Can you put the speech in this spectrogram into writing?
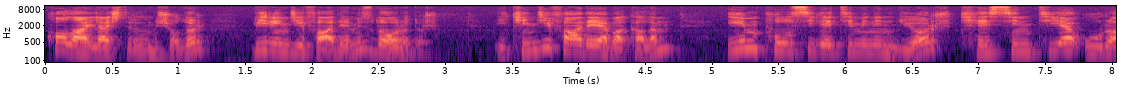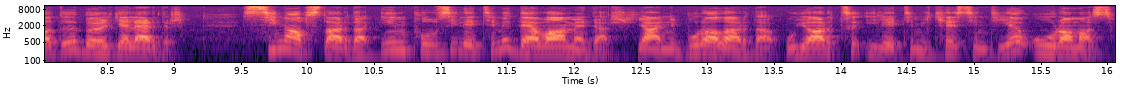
kolaylaştırılmış olur. Birinci ifademiz doğrudur. İkinci ifadeye bakalım. İmpuls iletiminin diyor kesintiye uğradığı bölgelerdir. Sinapslarda impuls iletimi devam eder. Yani buralarda uyartı iletimi kesintiye uğramaz.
